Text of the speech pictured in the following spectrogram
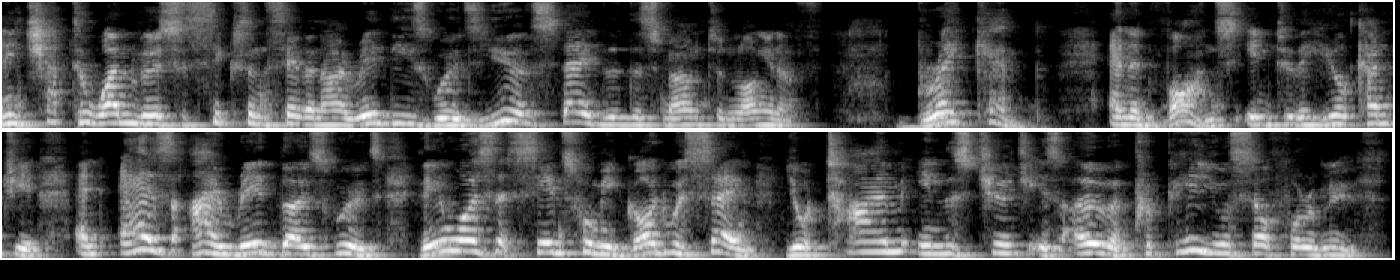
And in chapter 1, verses 6 and 7, I read these words You have stayed with this mountain long enough. Break camp and advance into the hill country. And as I read those words, there was a sense for me God was saying, Your time in this church is over. Prepare yourself for a move.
